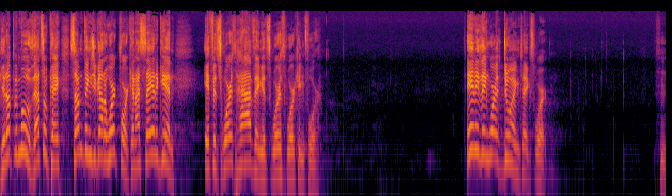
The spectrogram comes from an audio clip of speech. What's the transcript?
Get up and move. That's okay. Some things you got to work for. Can I say it again? If it's worth having, it's worth working for. Anything worth doing takes work. Hmm.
